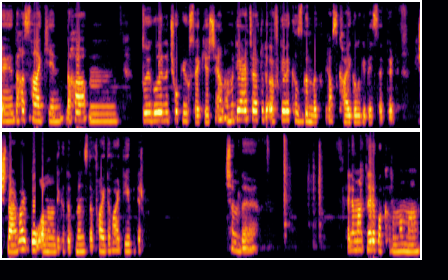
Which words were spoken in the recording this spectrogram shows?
daha sakin, daha hmm, duygularını çok yüksek yaşayan ama diğer tarafta da öfke ve kızgınlık biraz kaygılı gibi hissettirdi kişiler var. Bu alana dikkat etmenizde fayda var diyebilirim. Şimdi elementlere bakalım ama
